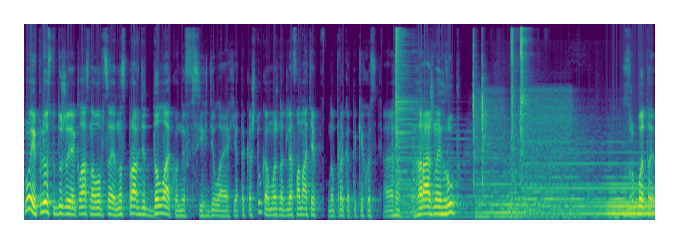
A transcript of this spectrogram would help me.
Ну і плюс тут дуже класна опція. Насправді далеко не в всіх ділаях є така штука. Можна для фанатів, наприклад, таких ось е, гаражних груп зробити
